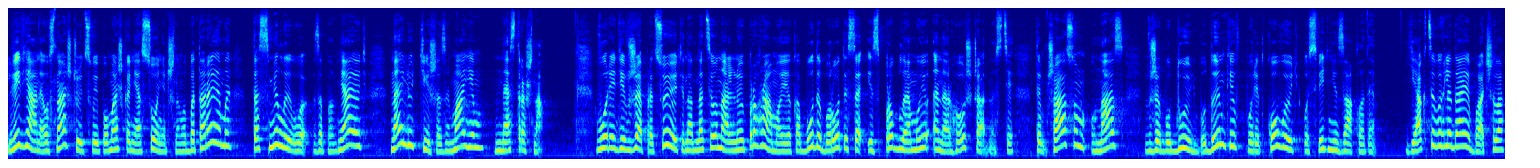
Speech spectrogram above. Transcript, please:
Львів'яни оснащують свої помешкання сонячними батареями та сміливо запевняють, найлютіша зима їм не страшна. В уряді вже працюють над національною програмою, яка буде боротися із проблемою енергоощадності. Тим часом у нас вже будують будинки, впорядковують освітні заклади. Як це виглядає, бачила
